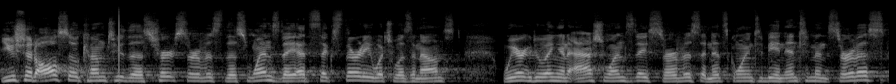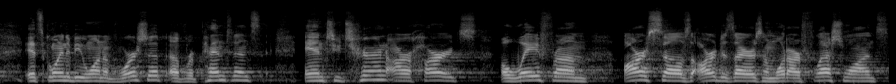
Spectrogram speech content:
you should also come to the church service this Wednesday at 6:30, which was announced. We are doing an Ash Wednesday service, and it's going to be an intimate service. It's going to be one of worship, of repentance, and to turn our hearts away from ourselves, our desires, and what our flesh wants,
